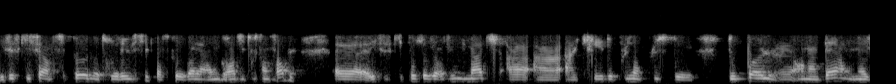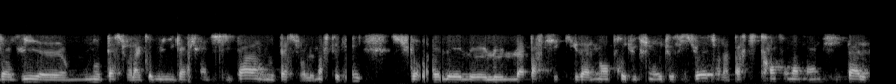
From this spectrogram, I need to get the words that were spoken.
Et c'est ce qui fait un petit peu notre réussite parce que voilà, on grandit tous ensemble. et c'est ce qui pousse aujourd'hui Match à, à, à, créer de plus en plus de, de pôles en interne. Aujourd'hui, on opère sur la communication digitale, on opère sur le marketing, sur le, le, la partie également production audiovisuelle, sur la partie transformation digitale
